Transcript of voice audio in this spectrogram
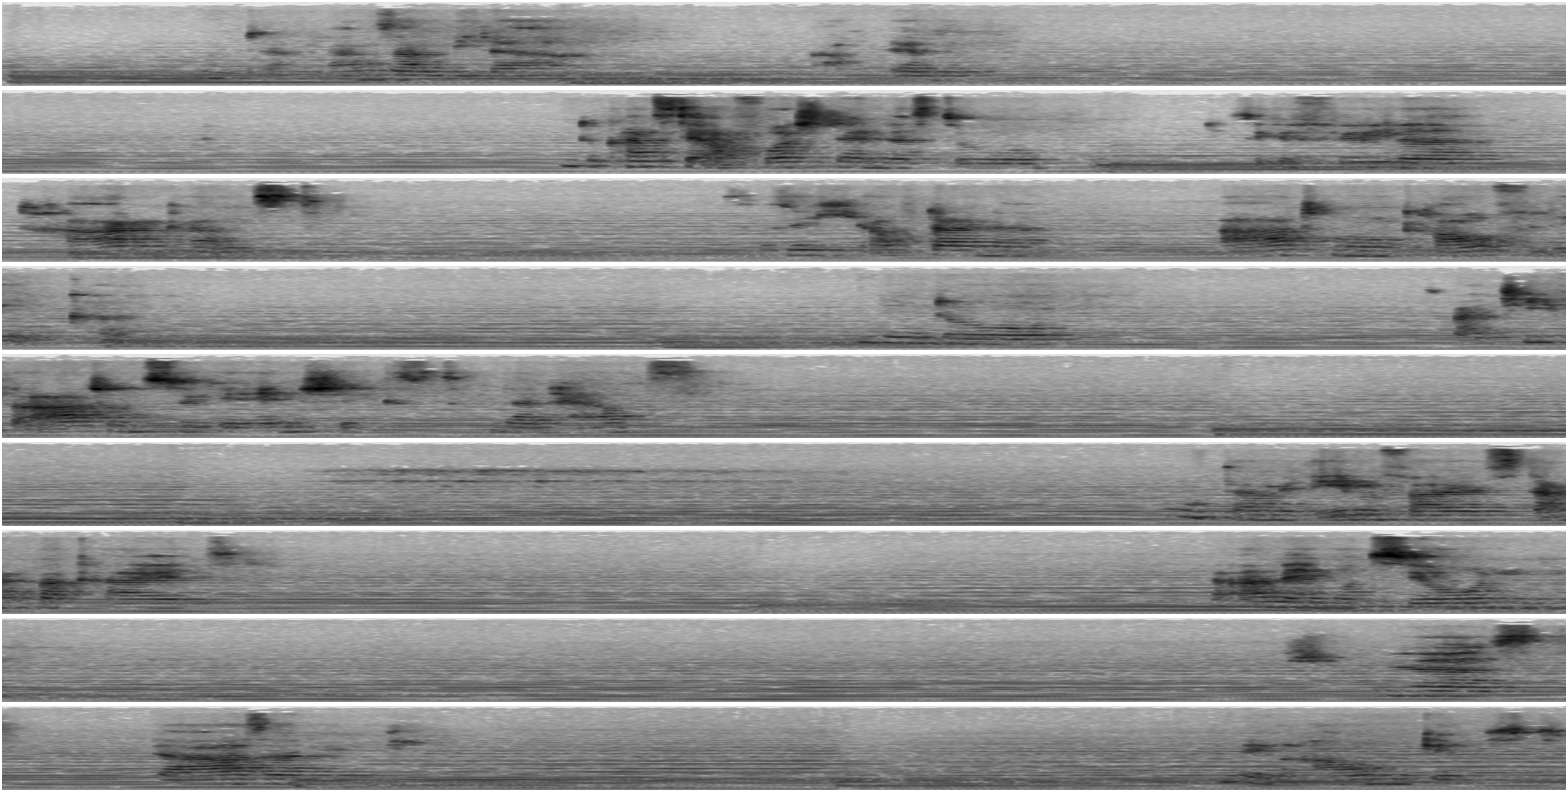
und dann langsam wieder abebben. Und du kannst dir auch vorstellen, dass du diese Gefühle tragen kannst, sich auf deine Atmung drauflegen können, indem du zwei tiefe Atemzüge hinschickst in dein Herz. Und damit ebenfalls Dankbarkeit für alle Emotionen. Spürst, da sind, in den Raum gibst.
